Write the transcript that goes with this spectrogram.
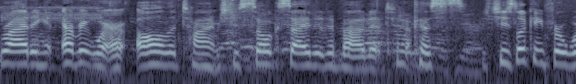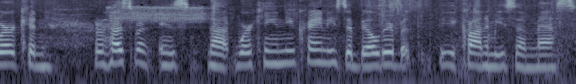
riding it everywhere all the time. She's so excited about it because she's looking for work, and her husband is not working in Ukraine. He's a builder, but the economy's a mess.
